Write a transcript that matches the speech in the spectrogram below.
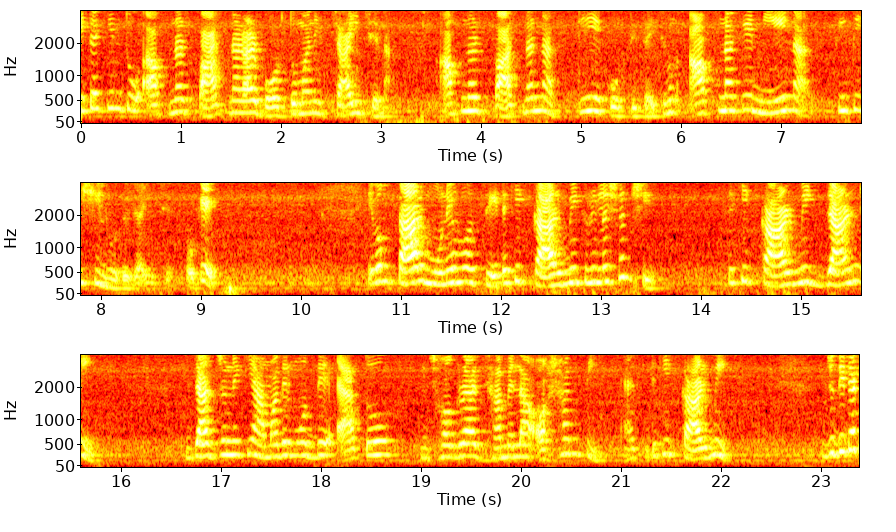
এটা কিন্তু আপনার পার্টনার আর বর্তমানে চাইছে না। আপনার পার্টনার না স্টে করতে চাইছে এবং আপনাকে নিয়েই না স্থিতিশীল হতে চাইছে ওকে এবং তার মনে হচ্ছে, এটা কি কার্মিক রিলেশনশিপ এটা কি কার্মিক জার্নি যার জন্য কি আমাদের মধ্যে এত ঝগড়া, ঝামেলা, অশান্তি? এটা কি কার্মিক যদি এটা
